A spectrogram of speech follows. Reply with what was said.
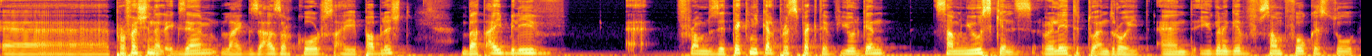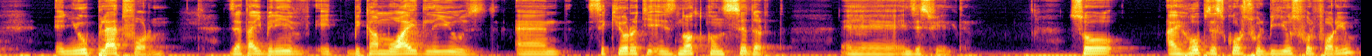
uh, professional exam like the other course I published, but I believe uh, from the technical perspective, you'll get some new skills related to Android and you're going to give some focus to a new platform that I believe it become widely used and security is not considered uh, in this field. So I hope this course will be useful for you.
